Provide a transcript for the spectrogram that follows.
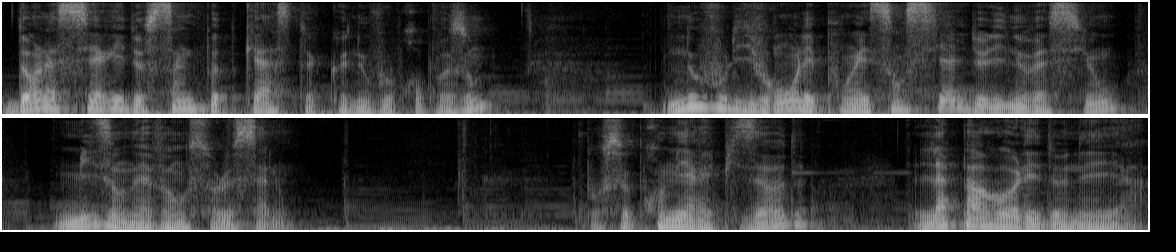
Dans la série de 5 podcasts que nous vous proposons, nous vous livrons les points essentiels de l'innovation mise en avant sur le salon. Pour ce premier épisode, la parole est donnée à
